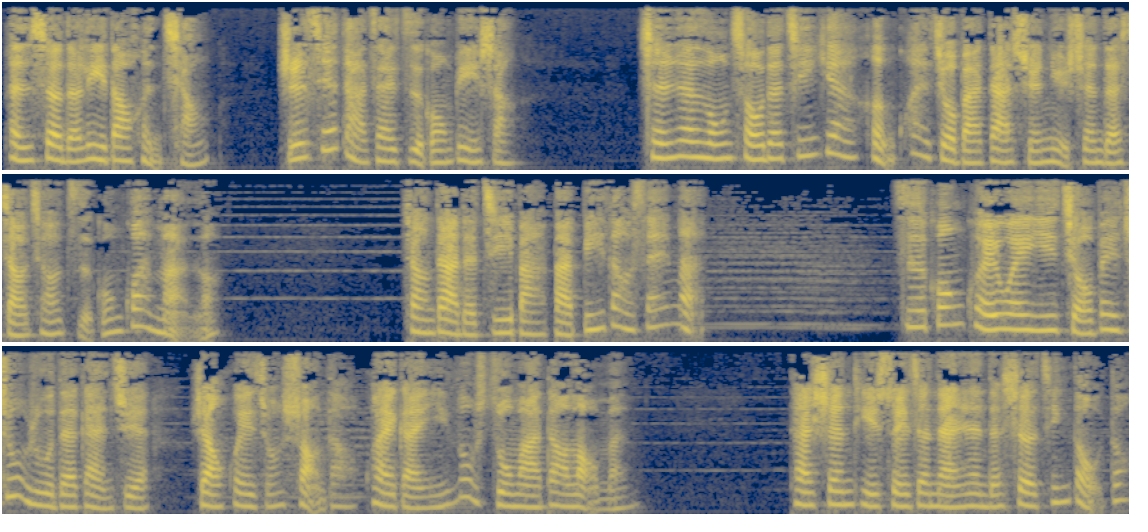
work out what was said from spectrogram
喷射的力道很强，直接打在子宫壁上。成人龙球的经验很快就把大学女生的小巧子宫灌满了。胀大的鸡巴把逼道塞满，子宫魁违已久被注入的感觉。让慧中爽到快感一路酥麻到脑门，他身体随着男人的射精抖动，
